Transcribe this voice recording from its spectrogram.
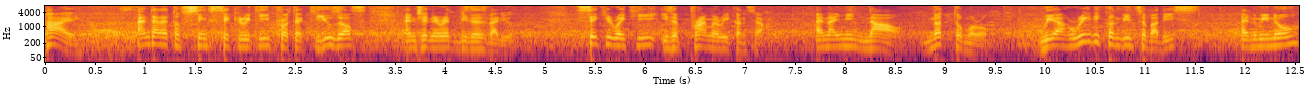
Hi, Internet of Things security protects users and generates business value. Security is a primary concern, and I mean now, not tomorrow. We are really convinced about this, and we know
